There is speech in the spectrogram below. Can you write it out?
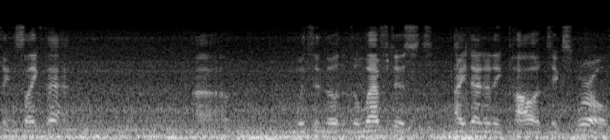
Things like that. Um, within the, the leftist identity politics world.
